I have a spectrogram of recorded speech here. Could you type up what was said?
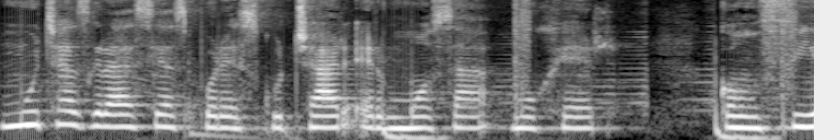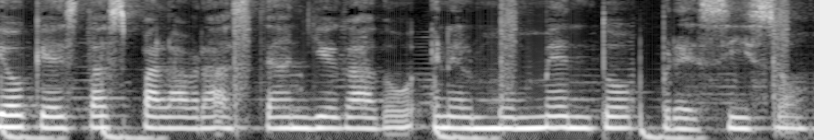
Muchas gracias por escuchar, hermosa mujer. Confío que estas palabras te han llegado en el momento preciso.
